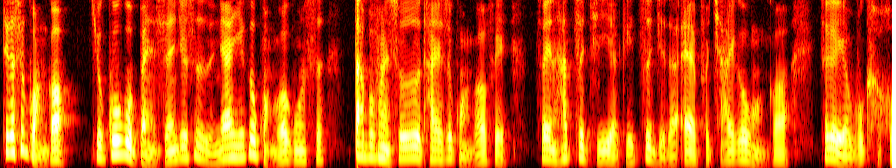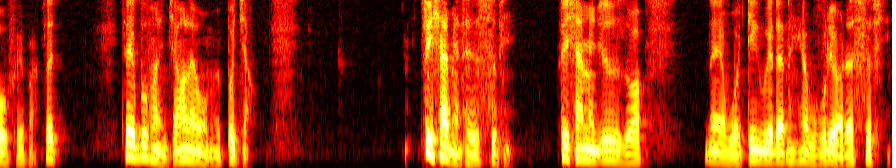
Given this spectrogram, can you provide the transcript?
这个是广告，就 Google 本身就是人家一个广告公司，大部分收入它也是广告费，所以他自己也给自己的 App 加一个广告，这个也无可厚非吧？这这一部分将来我们不讲。最下面才是视频，最下面就是说，那我订阅的那些无聊的视频，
